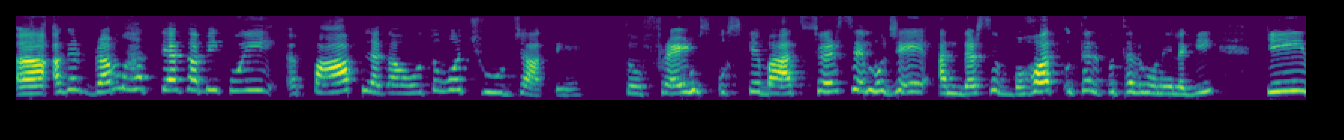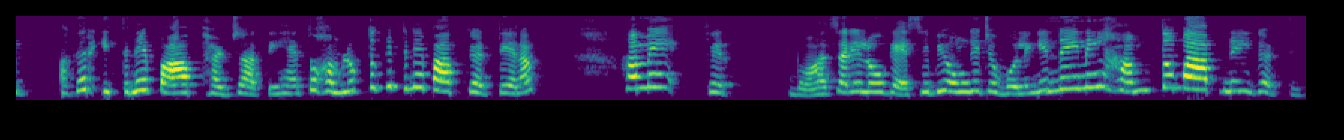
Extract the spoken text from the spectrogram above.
अगर ब्रह्म हत्या का भी कोई पाप लगा हो तो वो छूट जाते हैं। तो फ्रेंड्स, उसके बाद फिर से मुझे अंदर से बहुत उथल पुथल होने लगी कि अगर इतने पाप हट जाते हैं तो हम लोग तो कितने पाप करते हैं ना? हमें फिर बहुत सारे लोग ऐसे भी होंगे जो बोलेंगे, नहीं नहीं, हम तो पाप नहीं करते।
